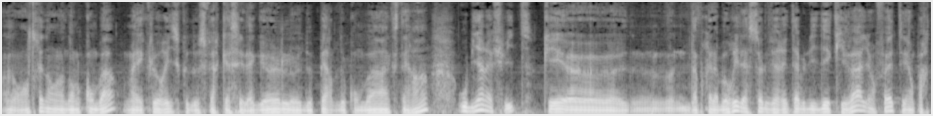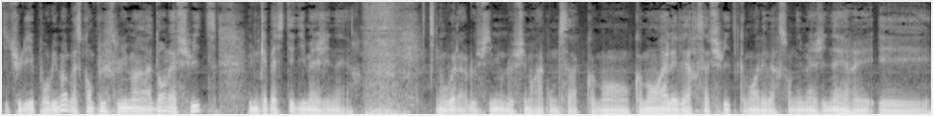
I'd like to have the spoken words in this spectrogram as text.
entrer dans, dans le combat, avec le risque de se faire casser la gueule, de perdre le combat, etc. Ou bien la fuite, qui est, euh, d'après Laborie, la seule véritable idée qui vaille en fait, et en particulier pour l'humain, parce qu'en plus l'humain a dans la fuite une capacité d'imaginaire. Donc voilà, le film, le film raconte ça, comment comment aller vers sa fuite, comment aller vers son imaginaire et, et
